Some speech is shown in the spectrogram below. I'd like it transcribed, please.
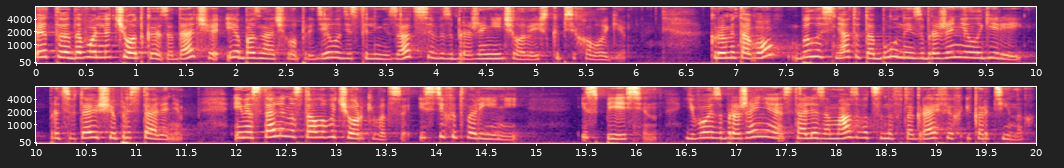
Это довольно четкая задача и обозначила пределы десталинизации в изображении человеческой психологии. Кроме того, было снято табу на изображение лагерей, процветающее при Сталине. Имя Сталина стало вычеркиваться из стихотворений, из песен – его изображения стали замазываться на фотографиях и картинах.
